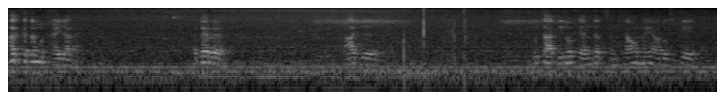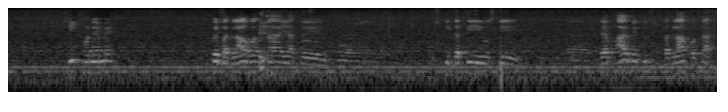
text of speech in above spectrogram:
हर कदम उठाए जा रहे हैं। अगर, आज दो चार दिनों के अंदर संख्याओं में और उसके ठीक होने में कोई बदलाव होता है या कोई उसकी गति, उसकी व्यवहार में कुछ बदलाव होता है,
